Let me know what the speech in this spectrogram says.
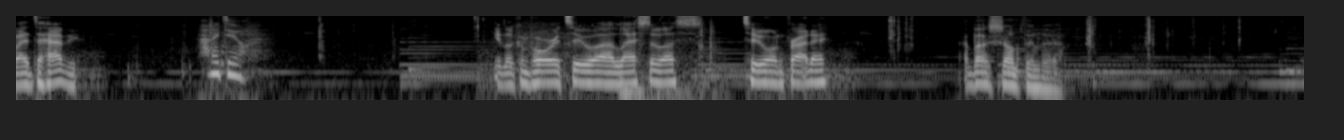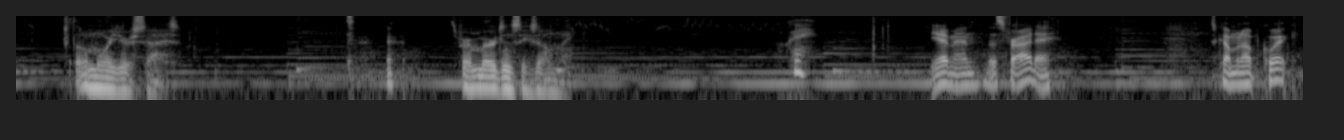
Glad to have you. How'd I do? You looking forward to uh, Last of Us 2 on Friday? How about something uh, a little more your size? it's for emergencies only. Okay. Yeah, man. This Friday. It's coming up quick.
